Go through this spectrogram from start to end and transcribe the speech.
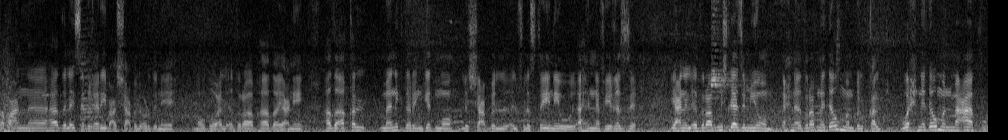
طبعا آه، هذا ليس بغريب على الشعب الأردني موضوع الإضراب هذا يعني هذا أقل ما نقدر نقدمه للشعب ال- الفلسطيني وأهلنا في غزة. يعني الإضراب مش لازم يوم إحنا إضرابنا دوما بالقلب وإحنا دوما معاكم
